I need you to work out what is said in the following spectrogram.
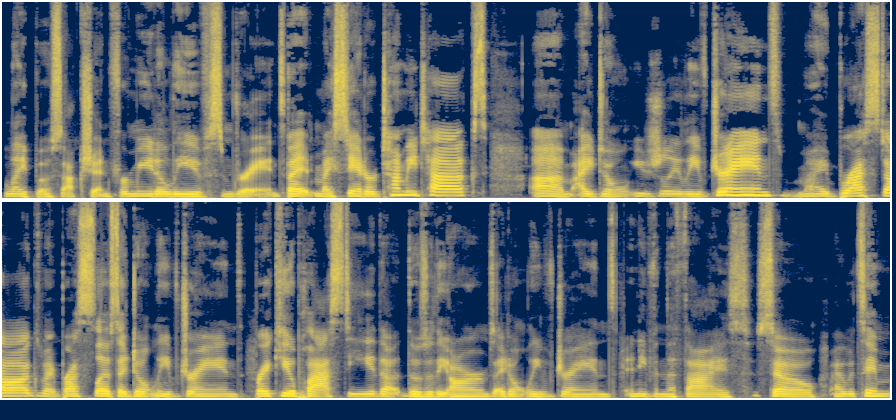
liposuction for me to leave some drains. But my standard tummy tucks, um, I don't usually leave drains. My breast augs, my breast lifts, I don't leave drains. Brachioplasty, that those are the arms, I don't leave drains, and even the thighs. So I would say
